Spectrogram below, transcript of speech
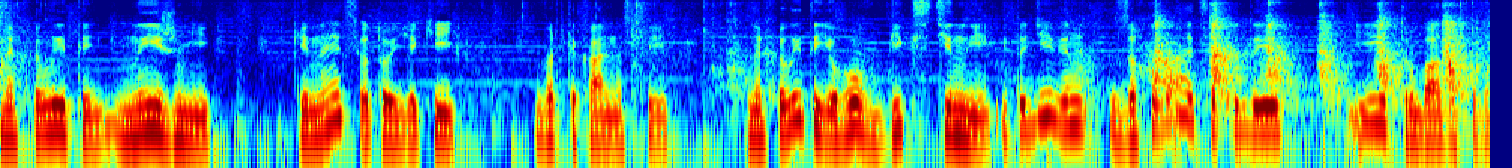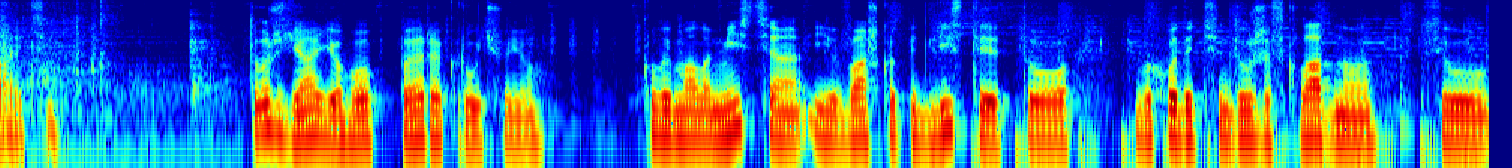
нахилити нижній кінець, отой, який вертикально стоїть, нахилити його в бік стіни. І тоді він заховається туди, і труба заховається. Тож я його перекручую. Коли мало місця і важко підлізти, то виходить дуже складно цю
